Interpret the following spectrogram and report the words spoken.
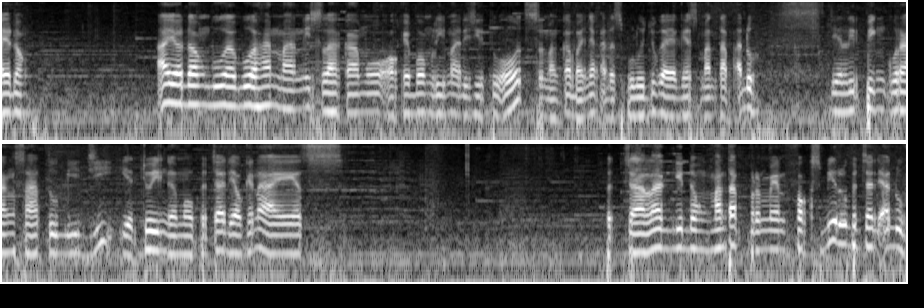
Ayo dong. Ayo dong buah-buahan manis lah kamu. Oke bom 5 di situ. Oh semangka banyak ada 10 juga ya guys. Mantap. Aduh jelly pink kurang satu biji ya cuy nggak mau pecah dia. Oke nice. Pecah lagi dong. Mantap permen fox biru pecah aduh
